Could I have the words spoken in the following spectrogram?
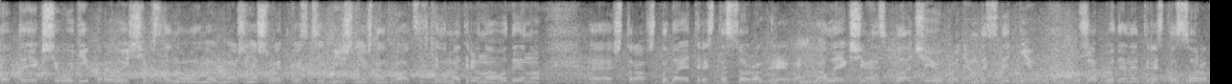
Тобто, якщо водій перевищив встановлене обмеження швидкості більш ніж на 20 км на годину, е, штраф складає 340 гривень. Але якщо він сплачує протягом 10 днів, вже буде не 340,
